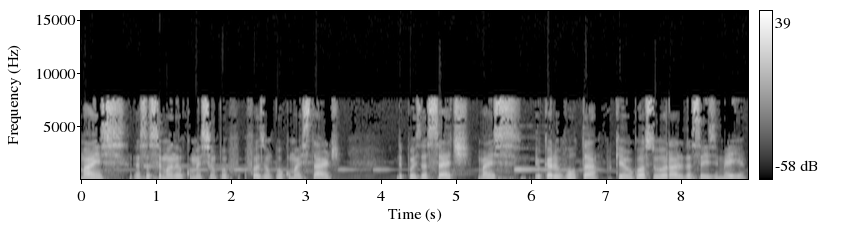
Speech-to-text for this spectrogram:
Mas nessa semana eu comecei a fazer um pouco mais tarde, depois das 7, mas eu quero voltar, porque eu gosto do horário das 6 e meia,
